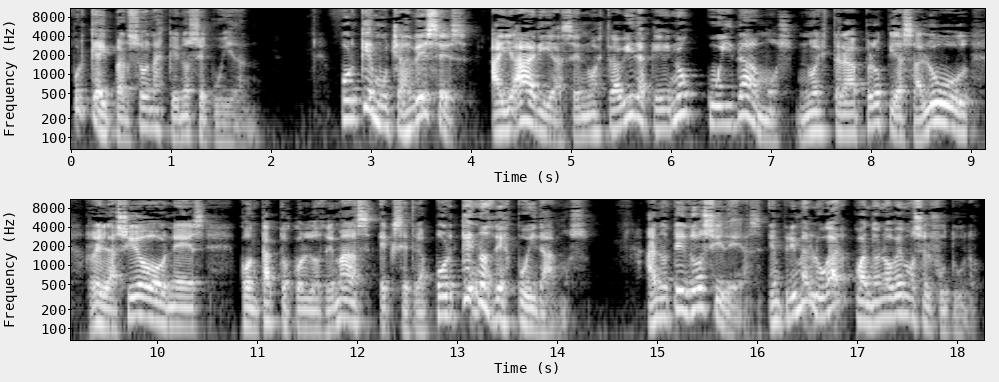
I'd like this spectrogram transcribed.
¿Por qué hay personas que no se cuidan? ¿Por qué muchas veces hay áreas en nuestra vida que no cuidamos nuestra propia salud, relaciones, contactos con los demás, etc. ¿Por qué nos descuidamos? Anoté dos ideas. En primer lugar, cuando no vemos el futuro.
